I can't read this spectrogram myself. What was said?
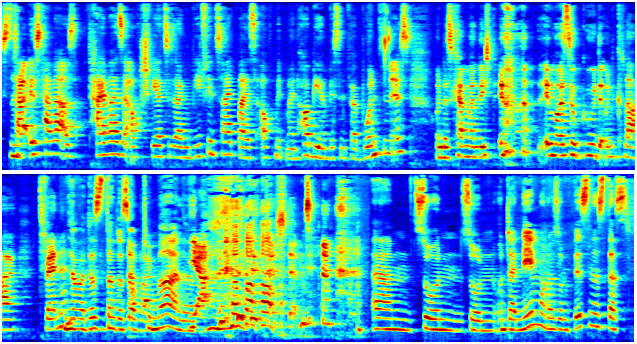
Es mhm. ist teilweise, auch schwer zu sagen, wie viel Zeit, weil es auch mit meinem Hobby ein bisschen verbunden ist und das kann man nicht immer, immer so gut und klar trennen. Ja, aber das ist doch das aber, Optimale. Ja, das stimmt. ähm, so, ein, so ein Unternehmen oder so ein Business, das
